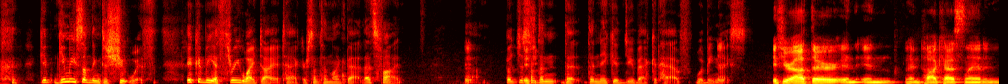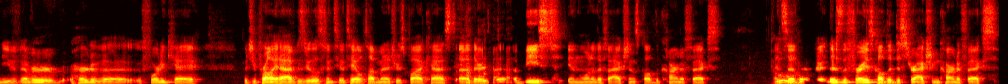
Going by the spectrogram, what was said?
give give me something to shoot with. It could be a three white die attack or something like that. That's fine. It- Um, but just if you- something that the naked dewback could have would be nice. If you're out there in in in podcast land and you've ever heard of a 40k, which you probably have because you're listening to a tabletop miniatures podcast, uh, there's a, a beast in one of the factions called the Carnifex, and so there- there's the phrase called the distraction Carnifex.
